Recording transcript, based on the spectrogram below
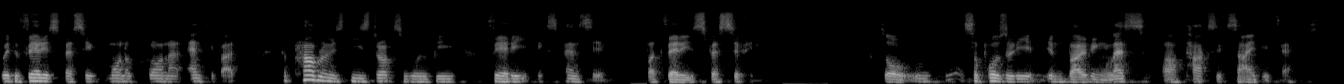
with a very specific monoclonal antibody. The problem is these drugs will be very expensive, but very specific. So supposedly involving less uh, toxic side effects.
